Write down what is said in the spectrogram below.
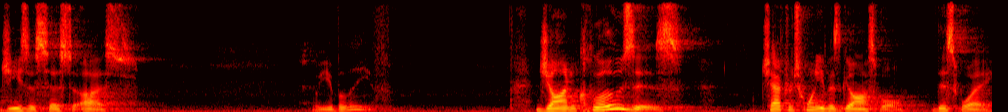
Jesus says to us, Will you believe? John closes chapter 20 of his gospel this way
